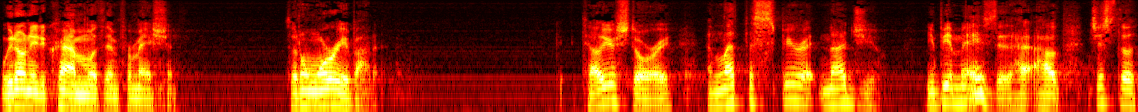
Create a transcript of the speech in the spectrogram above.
We don't need to cram them with information. So don't worry about it. Tell your story and let the Spirit nudge you. You'd be amazed at how just, the,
